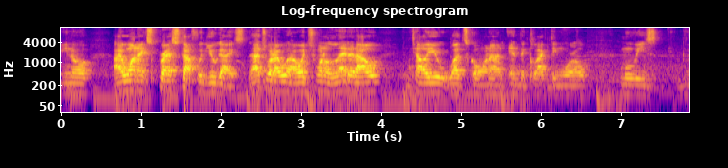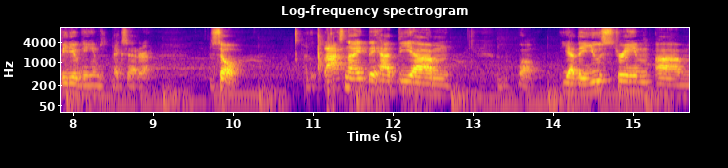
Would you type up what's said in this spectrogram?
you know I want to express stuff with you guys. That's what I, I just want to let it out and tell you what's going on in the collecting world, movies, video games, etc. So last night they had the um, well yeah the Ustream um,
